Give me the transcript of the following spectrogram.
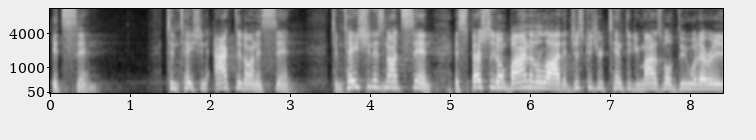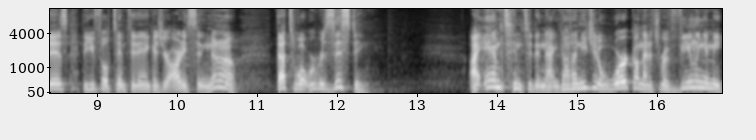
it's sin. Temptation acted on is sin. Temptation is not sin. Especially don't buy into the lie that just because you're tempted, you might as well do whatever it is that you feel tempted in because you're already sinning. No, no, no. That's what we're resisting. I am tempted in that. And God, I need you to work on that. It's revealing in me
